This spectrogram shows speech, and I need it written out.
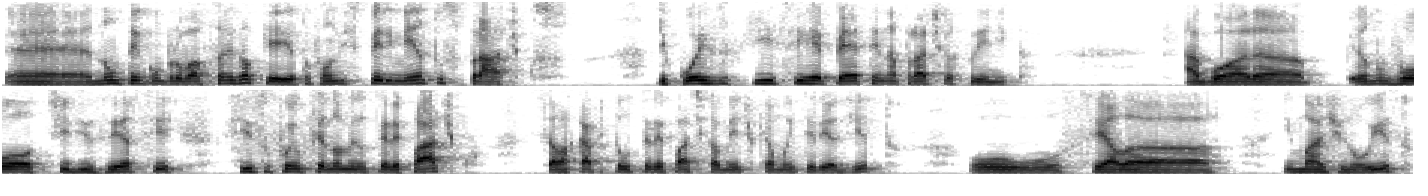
É, não tem comprovações, ok. Eu estou falando de experimentos práticos, de coisas que se repetem na prática clínica. Agora, eu não vou te dizer se, se isso foi um fenômeno telepático, se ela captou telepaticamente o que a mãe teria dito, ou se ela imaginou isso.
